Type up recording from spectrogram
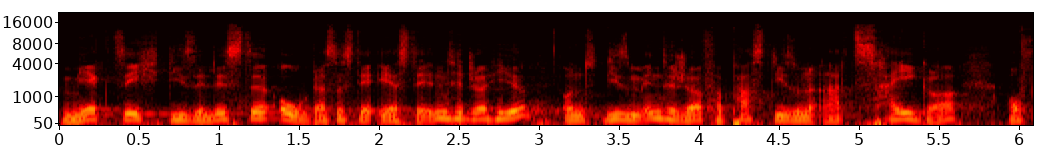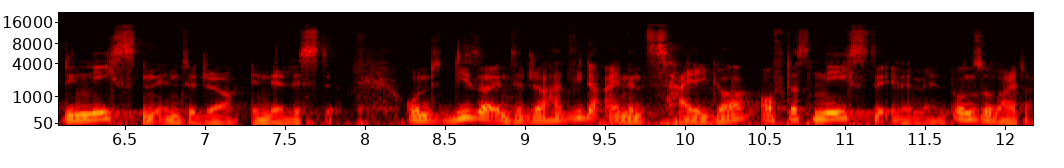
merkt sich diese Liste, oh, das ist der erste Integer hier und diesem Integer verpasst die so eine Art Zeiger auf den nächsten Integer in der Liste. Und dieser Integer hat wieder einen Zeiger auf das nächste Element und so weiter.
